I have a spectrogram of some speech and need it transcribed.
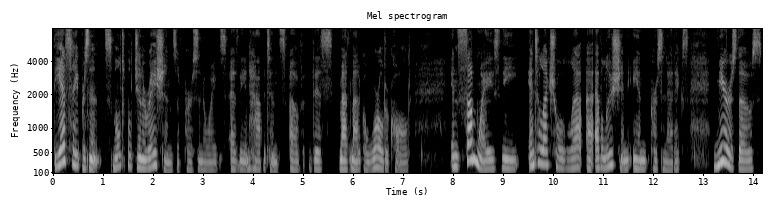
The essay presents multiple generations of personoids as the inhabitants of this mathematical world are called. In some ways, the intellectual le- uh, evolution in personetics mirrors those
